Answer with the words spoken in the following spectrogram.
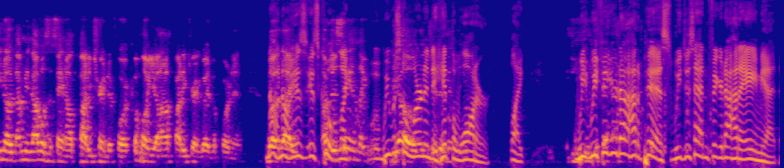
you know, I mean, I wasn't saying I was potty trained before. Come on, y'all, I was potty trained way before then. No, But, no, like, it's it's cool. Like, saying, like, we were yo, still learning to hit the water. Like we we figured out how to piss. We just hadn't figured out how to aim yet.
